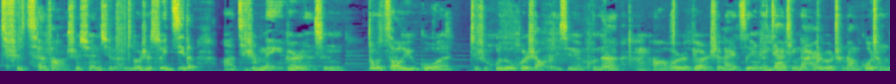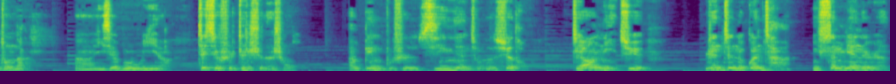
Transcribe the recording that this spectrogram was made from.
是采访是选取了很多是随机的啊。其实每个人是都遭遇过，就是或多或少的一些苦难啊，或者不管是来自原生家庭的，还是说成长过程中的，嗯、一些不如意啊，这就是真实的生活。它并不是吸引眼球的噱头，只要你去认真的观察你身边的人，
